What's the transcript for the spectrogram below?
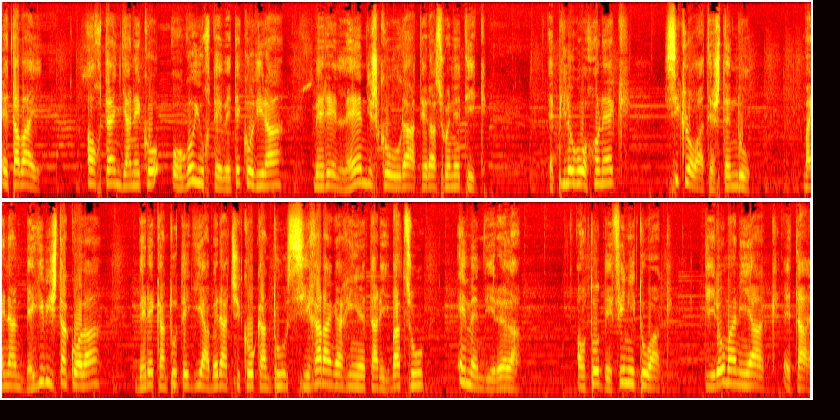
Eta bai, aurten janeko ogoi urte beteko dira, bere lehen disko hura atera zuenetik. Epilogo honek, ziklo bat esten du. Baina begibistakoa da, bere kantutegia aberatsiko kantu zigaragarrietarik batzu hemen direla autodefinituak, piromaniak eta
